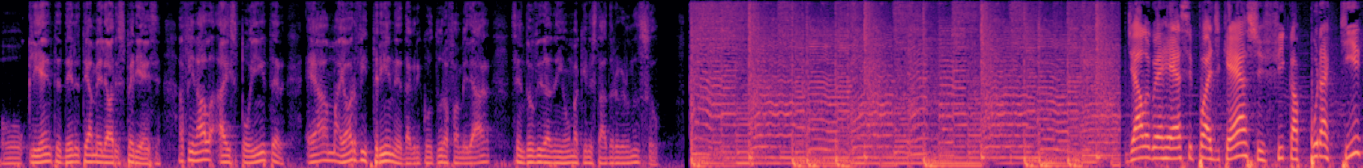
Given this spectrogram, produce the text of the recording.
o cliente dele ter a melhor experiência. Afinal, a Expo Inter é a maior vitrine da agricultura familiar, sem dúvida nenhuma, aqui no estado do Rio Grande do Sul. Diálogo RS Podcast fica por aqui.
